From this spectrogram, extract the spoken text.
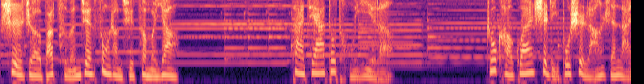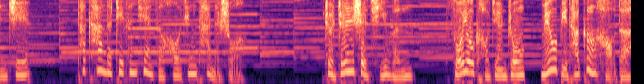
试着把此文卷送上去，怎么样？”大家都同意了。主考官是礼部侍郎任兰芝，他看了这份卷子后，惊叹地说。这真是奇闻，所有考卷中没有比他更好的，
